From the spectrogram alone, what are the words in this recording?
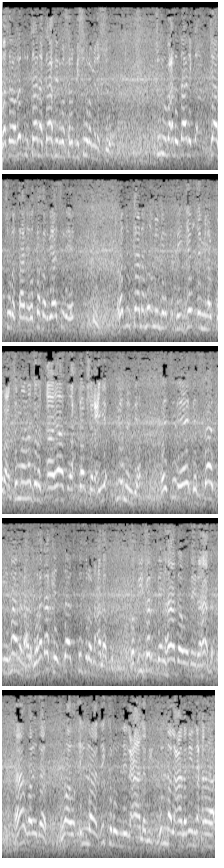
مثلا رجل كان كافر مثلا بسورة من السورة. ثم بعد ذلك جاءت سورة ثانية وكفر بها. سورة إيه؟ رجل كان مؤمن بجزء من القرآن. ثم نزلت آيات وأحكام شرعية يؤمن بها. فيصير إيه؟ يزداد ايمانا على وهذاك يزداد كفرا على كفر. وفي فرق بين هذا وبين هذا. ها؟ إلا ذكر للعالمين. قلنا العالمين نحن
